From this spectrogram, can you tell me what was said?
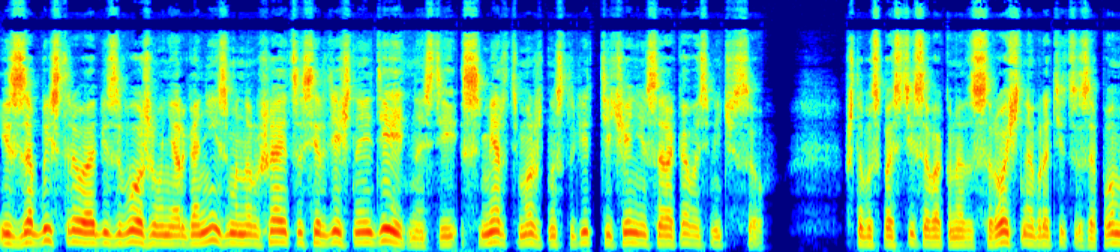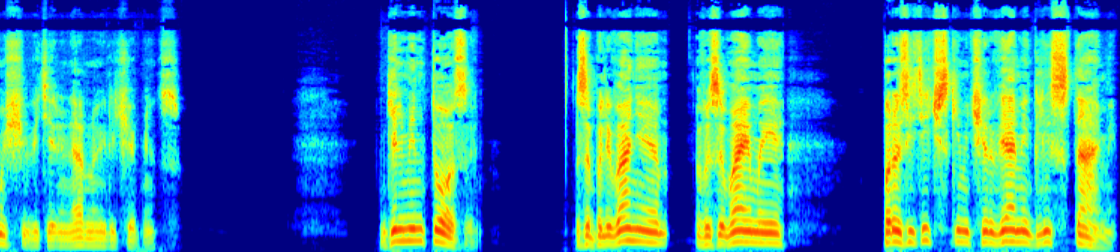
Из-за быстрого обезвоживания организма нарушается сердечная деятельность, и смерть может наступить в течение 48 часов. Чтобы спасти собаку, надо срочно обратиться за помощью в ветеринарную лечебницу. Гельминтозы заболевания, вызываемые паразитическими червями-глистами.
